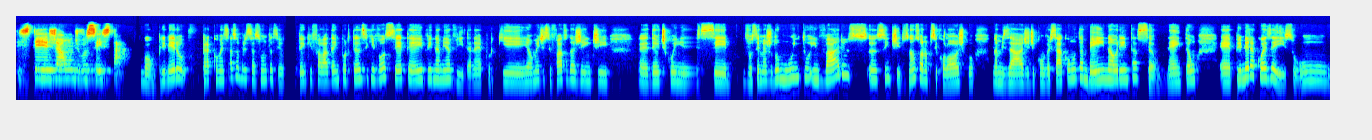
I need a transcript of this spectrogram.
esteja onde você está? Bom, primeiro, para começar sobre esse assunto, assim, eu tenho que falar da importância que você teve na minha vida, né? Porque realmente esse fato da gente é, de eu te conhecer, você me ajudou muito em vários uh, sentidos, não só no psicológico, na amizade, de conversar, como também na orientação, né? Então, é, primeira coisa é isso, um,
